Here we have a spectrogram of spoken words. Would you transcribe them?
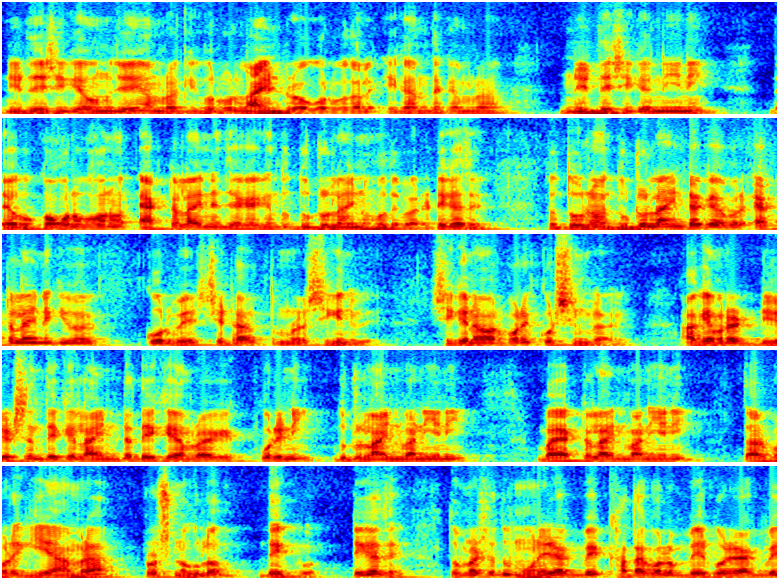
নির্দেশিকা অনুযায়ী আমরা কি করব? লাইন ড্র করব। তাহলে এখান থেকে আমরা নির্দেশিকা নিয়ে নিই। দেখো, কখনো কখনো একটা লাইনের জায়গায় কিন্তু দুটো লাইনও হতে পারে, ঠিক আছে? তো তোমরা দুটো লাইনটাকে আবার একটা লাইনে কীভাবে করবে সেটা তোমরা শিখে নেবে। শিখে নেওয়ার পরে কোশ্চেনগুলো আগে। আগে আমরা ডিরেকশন দেখে লাইনটা দেখে আমরা করে নিই। দুটো লাইন বানিয়ে নিই বা একটা লাইন বানিয়ে নিই। তারপরে গিয়ে আমরা প্রশ্নগুলো দেখব, ঠিক আছে? তোমরা শুধু মনে রাখবে, খাতা কলম বের করে রাখবে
